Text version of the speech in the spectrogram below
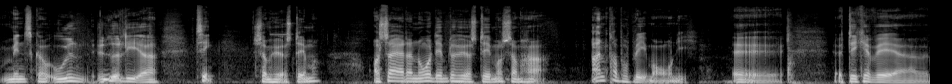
mennesker uden yderligere ting, som hører stemmer. Og så er der nogle af dem, der hører stemmer, som har andre problemer oveni. Øh, det kan være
